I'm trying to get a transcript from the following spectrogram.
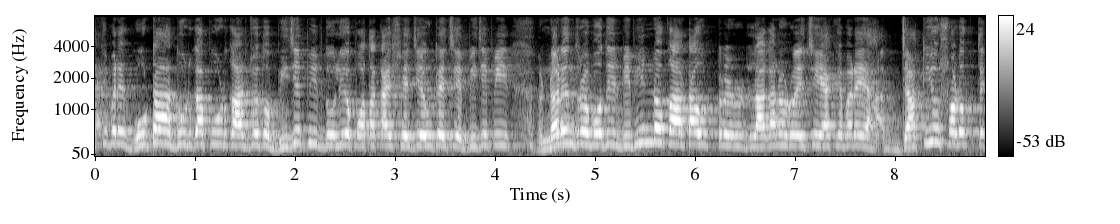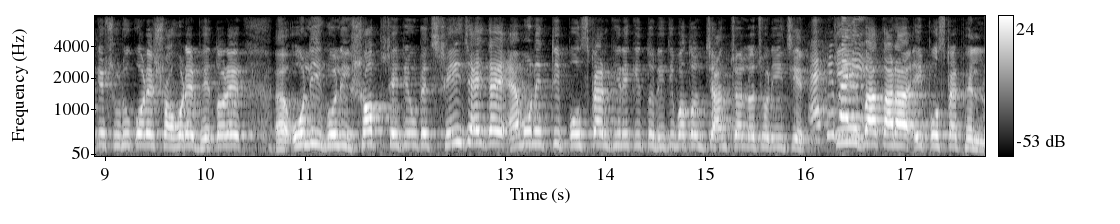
একেবারে গোটা দুর্গাপুর কার্যত বিজেপির দলীয় পতাকায় সেজে উঠেছে। বিজেপির নরেন্দ্র মোদীর বিভিন্ন কাট আউট লাগানো রয়েছে। একেবারে জাতীয় সড়ক থেকে শুরু করে শহরের ভেতরে অলি গলি সব সেজে উঠেছে। সেই জায়গায় এমন একটি পোস্টার ঘিরে কিন্তু রীতিমতন চাঞ্চল্য ছড়িয়েছে। কে বা কারা এই পোস্টার ফেলল।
